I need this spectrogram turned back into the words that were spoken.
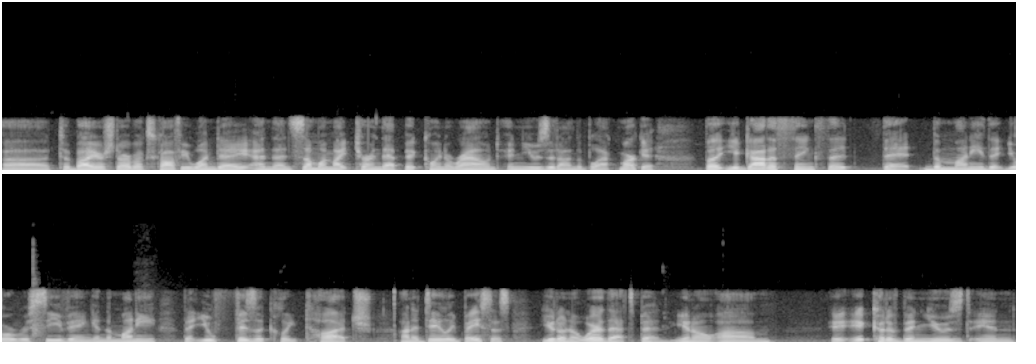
uh, to buy your Starbucks coffee one day, and then someone might turn that Bitcoin around and use it on the black market. But you gotta think that that the money that you're receiving and the money that you physically touch on a daily basis, you don't know where that's been. You know, um, it, it could have been used in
